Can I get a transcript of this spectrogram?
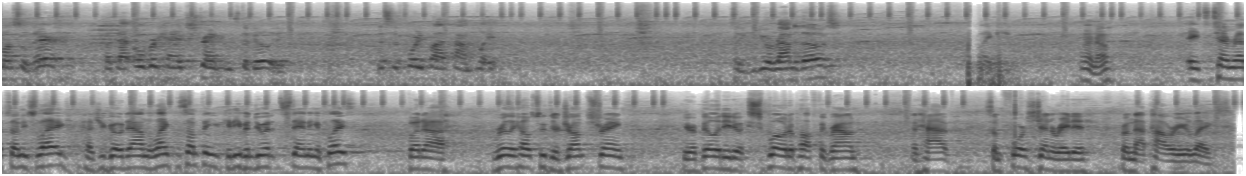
muscle there, but that overhead strength and stability. This is a 45 pound plate. So you can do a round of those, like, I don't know, eight to 10 reps on each leg. As you go down the length of something, you could even do it standing in place, but uh, really helps with your jump strength, your ability to explode up off the ground and have some force generated from that power in your legs.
